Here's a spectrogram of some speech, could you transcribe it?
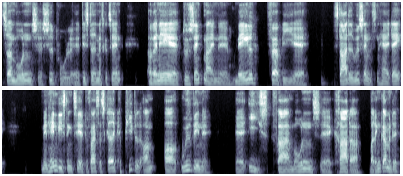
så er månens øh, sydpol øh, det sted, man skal til ind. Og René, øh, du sendte mig en øh, mail, før vi øh, startede udsendelsen her i dag, med en henvisning til, at du faktisk har skrevet et kapitel om at udvinde øh, is fra månens øh, krater. Hvordan gør man det?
